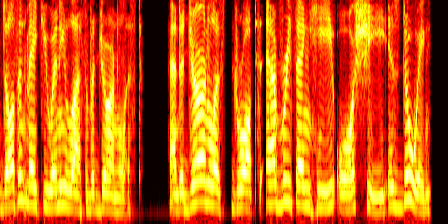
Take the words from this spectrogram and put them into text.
doesn't make you any less of a journalist. And a journalist drops everything he or she is doing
